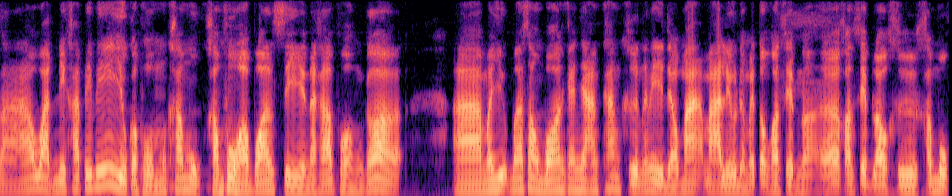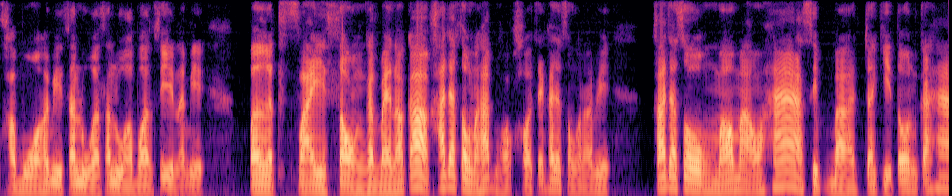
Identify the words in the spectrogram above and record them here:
สวัสดีครับพี่ๆอยู่กับผมขมุกขมัวบอลสีนะครับผมก็อ่ามาอยู่มาส่องบอลกันยามค่ำคืนนะพี่เดี๋ยวมามาเร็วเดี๋ยวไม่ตรงคอนเซปต์เนาะเออคอนเซปต์เราคือขมุกขมัวครับพี่สลัวสลัวบอลสีนะพี่เปิดไฟส่องกันไปเนาะก็ค่าจะส่งนะครับขอขอแจ้งค่าจะส่งก่อนนะพี่ค่าจะส่งเหมาเหมาห้าสิบบาทจะกี่ต้นก็ห้า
